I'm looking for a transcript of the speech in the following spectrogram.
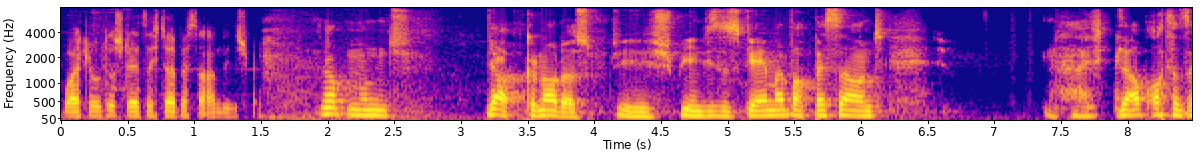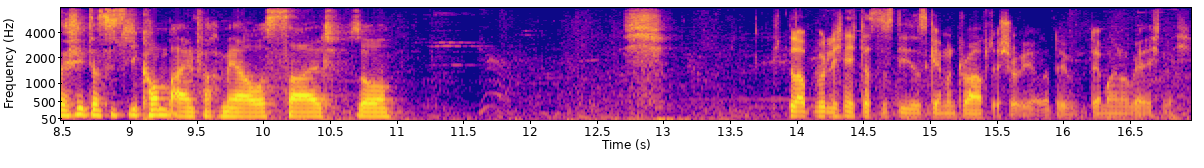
White Lotus stellt sich da besser an, dieses Spiel. Ja, und ja, genau das. Die spielen dieses Game einfach besser und ich glaube auch tatsächlich, dass es die Comp einfach mehr auszahlt. So. Ich, ich glaube wirklich nicht, dass es dieses Game and Draft Issue wäre. Der, der Meinung wäre ich nicht.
